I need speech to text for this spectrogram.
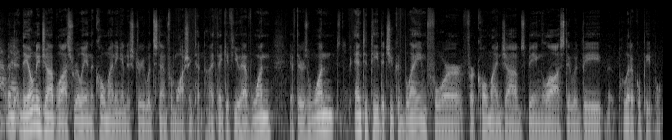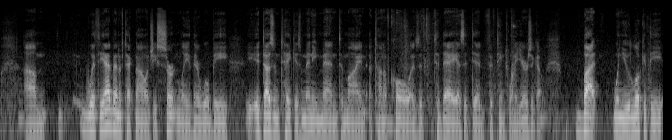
that The- way? The only job loss really in the coal mining industry would stem from Washington. I think if you have one, if there's one entity that you could blame for, for coal mine jobs being lost, it would be political people. Um, with the advent of technology, certainly there will be, it doesn't take as many men to mine a ton of coal as it, today as it did 15, 20 years ago. But when you look at the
